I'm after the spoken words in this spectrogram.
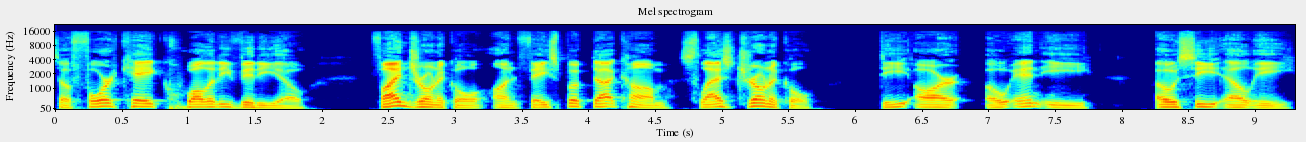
to 4K quality video. Find Droneocle on Facebook.com slash Droneocle, D R O N E O C L E.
